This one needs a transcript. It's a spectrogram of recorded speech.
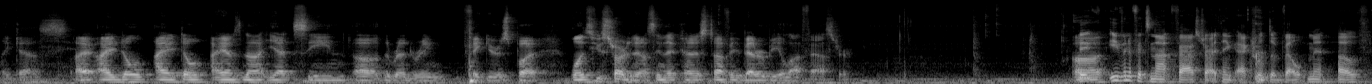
I guess I, I don't I don't I have not yet seen uh, the rendering figures, but once you start announcing that kind of stuff, it better be a lot faster. Uh, it- even if it's not faster, I think actual development of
